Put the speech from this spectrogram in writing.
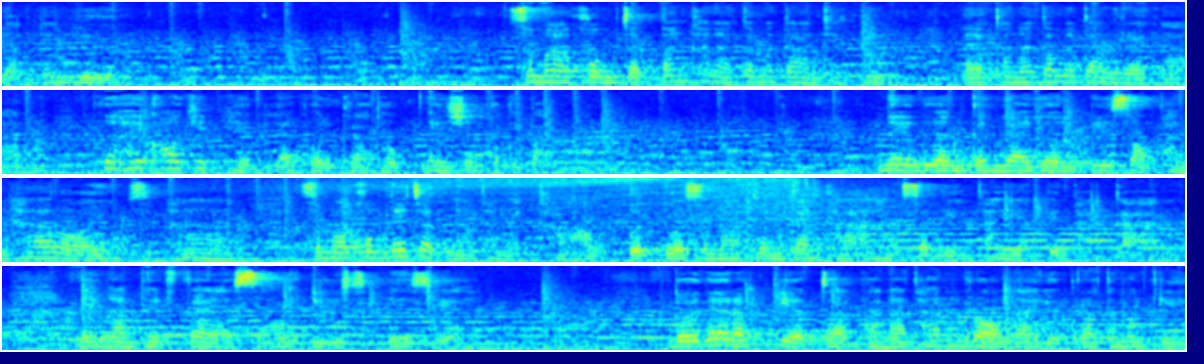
อย่างยั่งยืน สมาคมจัดตั้งคณะกรรมการเทคนิค และคณะกรรมการแรงงาน เพื่อให้ข้อคิดเห็นและผลกระทบในเชิงปฏิบัติ ในเดือนกันยายนปี 2565 สมาคมได้จัดงานแถลงข่าว เปิดตัวสมาคมการค้าอาหารสัตว์เลี้ยงไทยอย่างเป็นทางการ ในงานเพชรแฟร์ Southeast Asia โดยได้รับเกียรติจากพนักท่านรองนายกรัฐมนตรี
